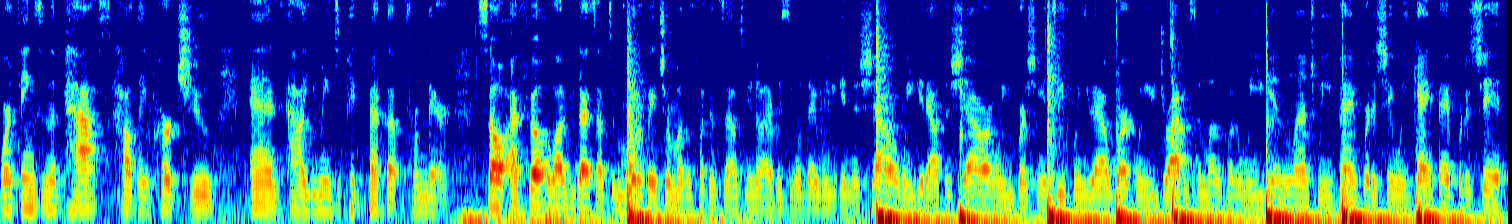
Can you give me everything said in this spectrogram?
or things in the past, how they've hurt you, and how you need to pick back up from there. So I feel a lot of you guys have to motivate your motherfucking selves, you know, every single day when you get in the shower, when you get out the shower, when you're brushing your teeth, when you at work, when you driving to the motherfucker, when you getting lunch, when you paying for the shit, when you can't pay for the shit.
